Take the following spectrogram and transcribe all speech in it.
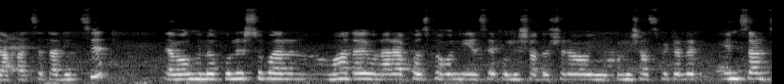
যা পাচ্ছে তা দিচ্ছি। এবং হলো পুলিশ সুপার মহোদয় ওনারা খোঁজখবর নিয়েছে, পুলিশ সদস্যরা ওই পুলিশ হসপিটালের ইনচার্জ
